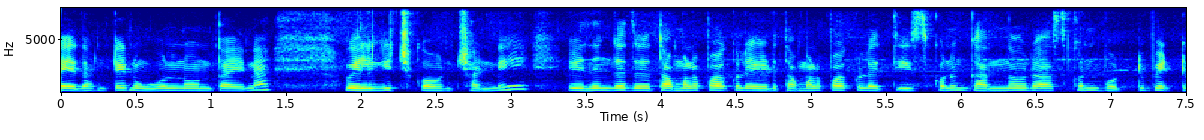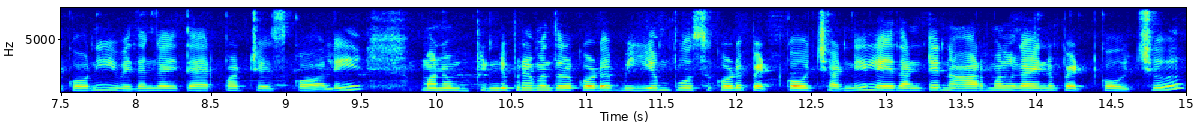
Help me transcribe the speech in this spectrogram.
లేదంటే నువ్వుల నూనెతో అయినా వెలిగించుకోవచ్చు అండి ఈ విధంగా తమలపాకులు ఏడు తమలపాకులు తీసుకొని గంధం రాసుకొని బొట్టు పెట్టుకొని ఈ విధంగా అయితే ఏర్పాటు చేసుకోవాలి. మనం పిండి ప్రమిదలు కూడా బియ్యం పోసి కూడా పెట్టుకోవచ్చు అండి లేదంటే నార్మల్గా అయినా పెట్టుకోవచ్చు.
